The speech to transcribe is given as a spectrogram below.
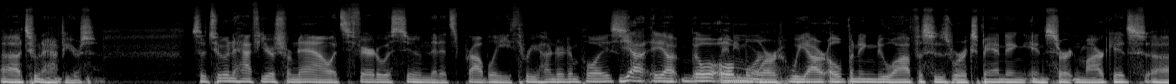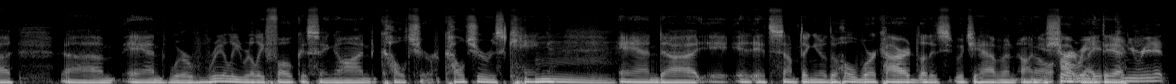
uh, two and a half years. So two and a half years from now, it's fair to assume that it's probably 300 employees. Yeah, yeah, or, or more. more. We are opening new offices. We're expanding in certain markets, uh, um, and we're really, really focusing on culture. Culture is king, and uh, it, it's something you know. The whole work hard, let us- what you have on, on Oh, your shirt right it. there. Can you read it?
